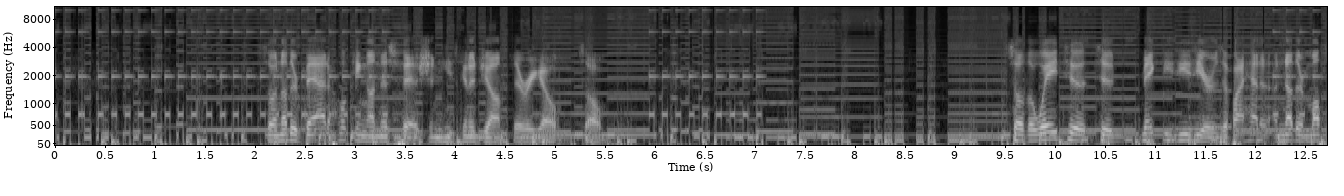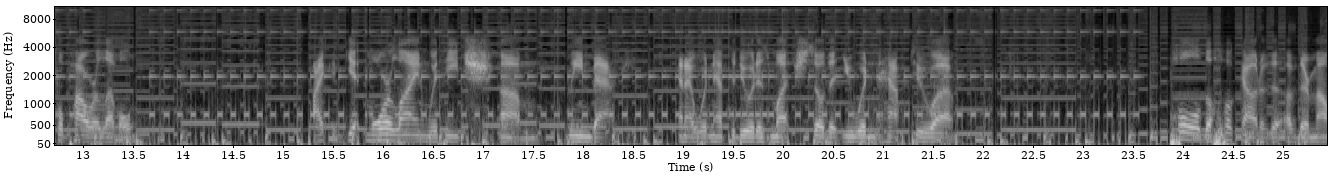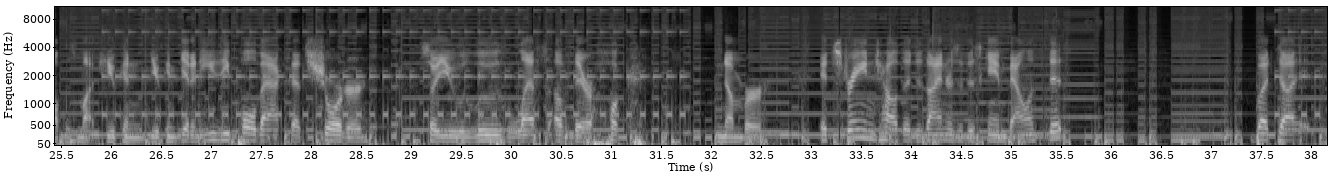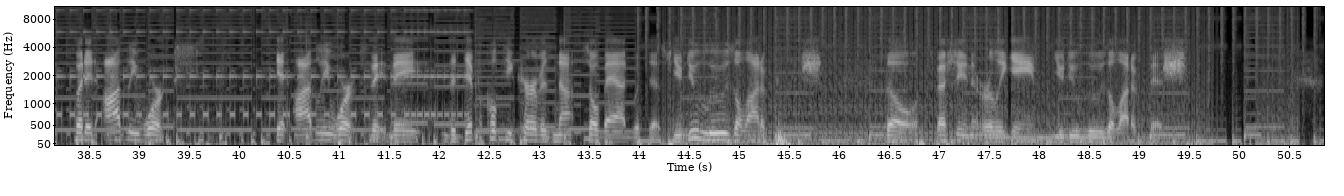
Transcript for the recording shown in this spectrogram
So another bad hooking on this fish, and he's gonna jump. There we go. So. So the way to, to make these easier is if I had another muscle power level, I could get more line with each um, lean back, and I wouldn't have to do it as much so that you wouldn't have to uh, pull the hook out of the of their mouth as much. You can you can get an easy pullback that's shorter, so you lose less of their hook number. It's strange how the designers of this game balanced it, but uh, but it oddly works it oddly works. They, they, the difficulty curve is not so bad with this. You do lose a lot of fish, though, especially in the early game. You do lose a lot of fish.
